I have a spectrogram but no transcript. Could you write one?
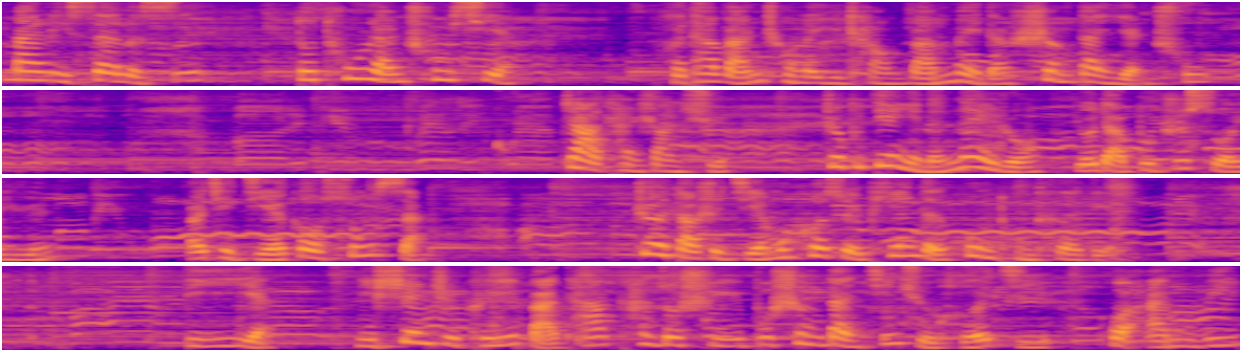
麦丽·塞勒斯。都突然出现，和他完成了一场完美的圣诞演出。乍看上去，这部电影的内容有点不知所云，而且结构松散，这倒是节目贺岁片的共同特点。第一眼，你甚至可以把它看作是一部圣诞金曲合集或 MV。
